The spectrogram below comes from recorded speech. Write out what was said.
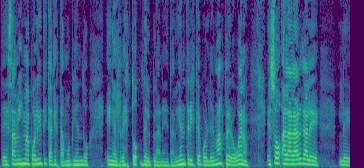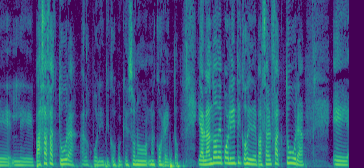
de esa misma política que estamos viendo en el resto del planeta. Bien triste por demás, pero bueno, eso a la larga le, pasa factura a los políticos, porque eso no, no, es correcto. Y hablando de políticos y de pasar factura, eh,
